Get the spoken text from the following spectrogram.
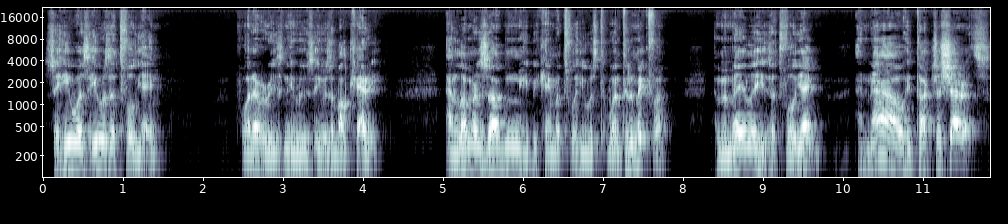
So he was he was a Tvul Yem. For whatever reason, he was he was a Balkari. And Lamer Zogen, he became a Tvul, he was went to the mikveh. And Memele, he's a Tvul Yem. And now he touched the Sheretz.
